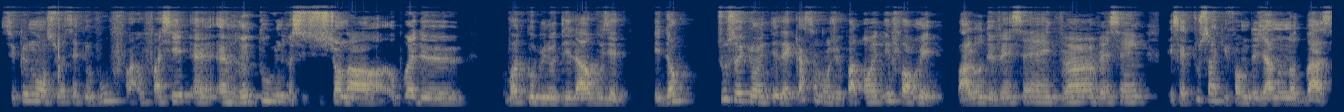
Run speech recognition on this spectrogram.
ce que nous, on souhaite, c'est que vous, vous fassiez un, retour, une restitution dans, auprès de votre communauté là où vous êtes. Et donc, tous ceux qui ont été, les 400 dont je parle, ont été formés par l'eau de 25, 20, 25, et c'est tout ça qui forme déjà notre base.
